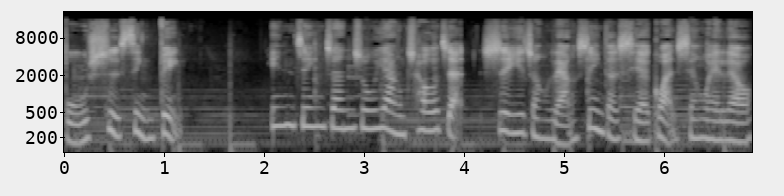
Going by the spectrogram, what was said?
不是性病。阴茎珍珠样抽疹是一种良性的血管纤维瘤，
